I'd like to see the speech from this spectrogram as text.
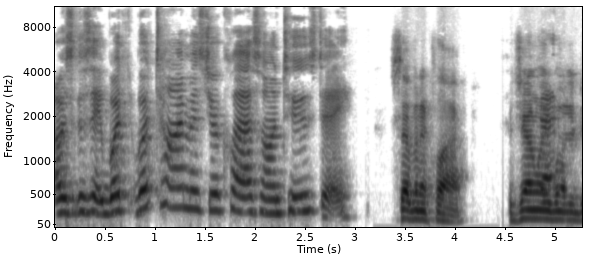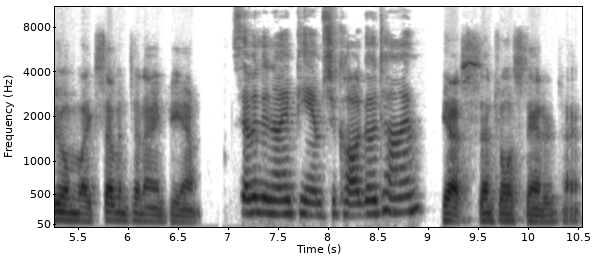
I was going to say, what what time is your class on Tuesday? Seven o'clock. We generally okay. want to do them like seven to nine p.m. Seven to nine p.m. Chicago time. Yes, Central Standard Time.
